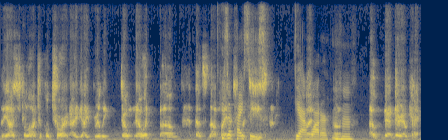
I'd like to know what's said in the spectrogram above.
the astrological chart. I, I really don't know it. Um, that's not my He's a expertise. Pisces. Yeah, But- water. Mm-hmm. Oh, there, there okay.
